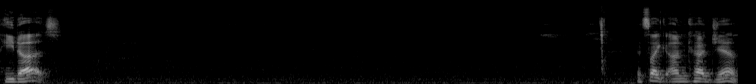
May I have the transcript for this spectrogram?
He does. It's like Uncut Gem.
